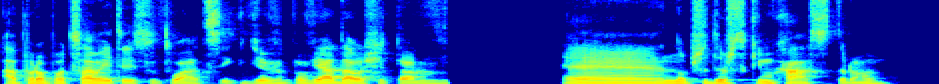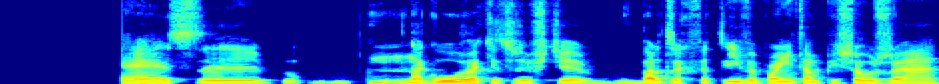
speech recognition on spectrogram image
a propos całej tej sytuacji, gdzie wypowiadał się tam E, no przede wszystkim Hastro. E, z, nagłówek jest oczywiście bardzo chwytliwy, bo oni tam piszą, że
